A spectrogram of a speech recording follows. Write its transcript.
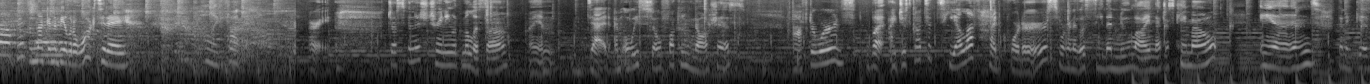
I'm not gonna be able to walk today. Holy fuck. Alright. Just finished training with Melissa. I am dead. I'm always so fucking nauseous afterwards, but I just got to TLF headquarters. We're gonna go see the new line that just came out. And I'm gonna give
